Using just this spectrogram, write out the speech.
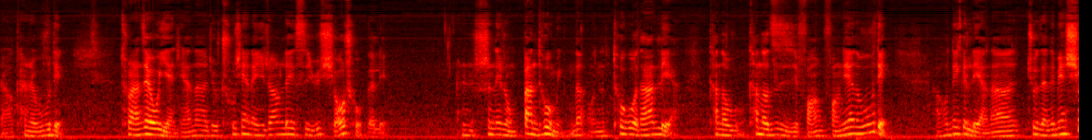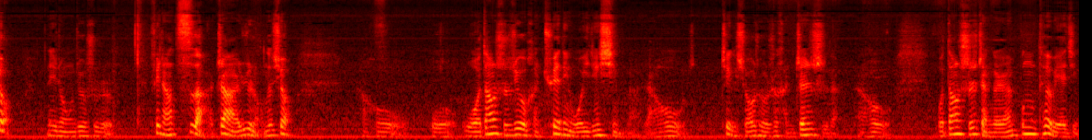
然后看着屋顶，突然在我眼前呢就出现了一张类似于小丑的脸，是是那种半透明的，我能透过他脸看到看到自己房房间的屋顶，然后那个脸呢就在那边笑，那种就是非常刺耳、震耳欲聋的笑，然后我我当时就很确定我已经醒了，然后这个小丑是很真实的，然后我当时整个人绷特别紧，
